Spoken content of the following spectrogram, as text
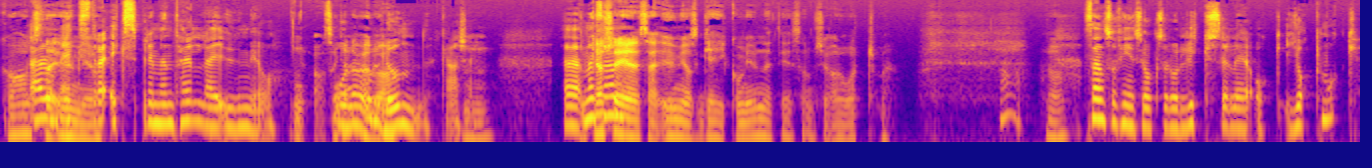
Karlstad, är de Umeå. extra experimentella i Umeå? Ja, Och, och. Lund kanske. Mm. Eh, Men kanske sen, är så här Umeås gay-community som kör hårt med. Ja. Ja. sen så finns ju också då Lycksele och Jokkmokk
